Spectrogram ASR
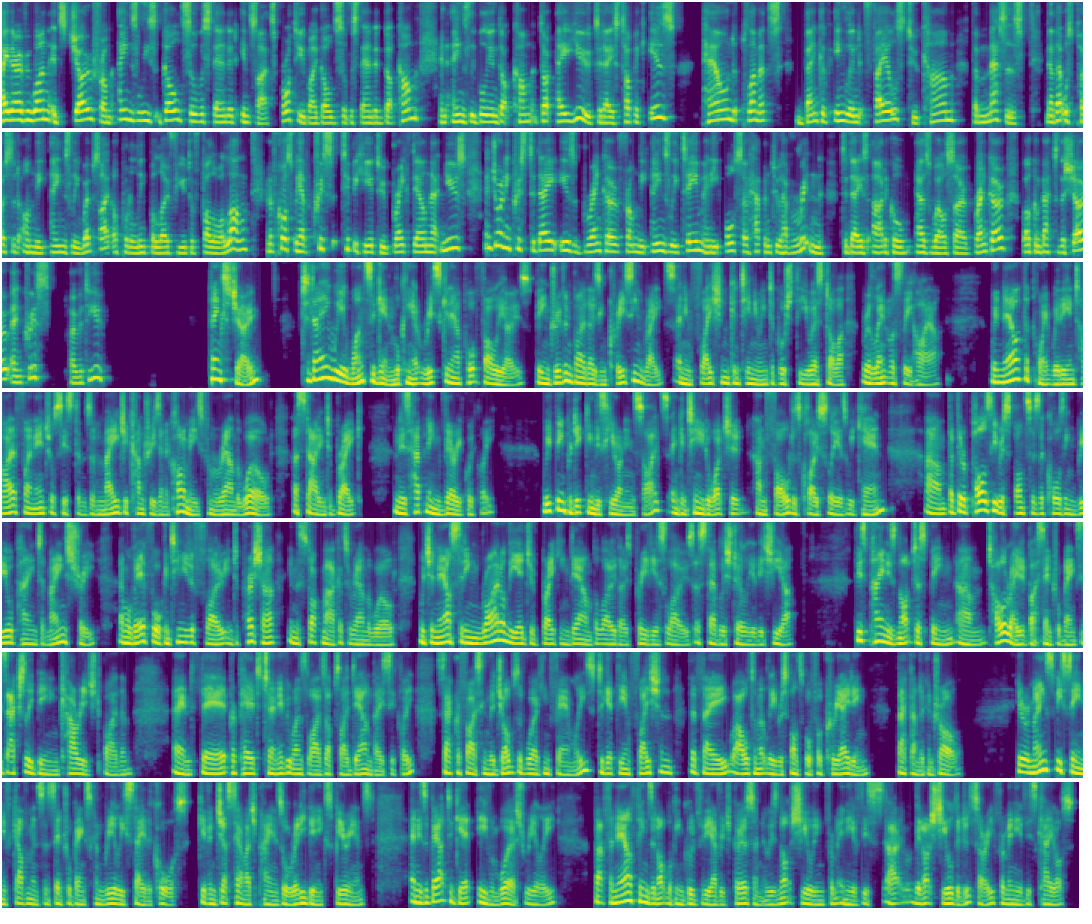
Hey there, everyone. It's Joe from Ainslie's Gold Silver Standard Insights, brought to you by goldsilverstandard.com and ainslieBullion.com.au. Today's topic is Pound plummets, Bank of England fails to calm the masses. Now, that was posted on the Ainslie website. I'll put a link below for you to follow along. And of course, we have Chris Tipper here to break down that news. And joining Chris today is Branko from the Ainslie team. And he also happened to have written today's article as well. So, Branko, welcome back to the show. And Chris, over to you. Thanks, Joe. Today, we are once again looking at risk in our portfolios being driven by those increasing rates and inflation continuing to push the US dollar relentlessly higher. We're now at the point where the entire financial systems of major countries and economies from around the world are starting to break, and it is happening very quickly. We've been predicting this here on Insights and continue to watch it unfold as closely as we can. Um, but the policy responses are causing real pain to Main Street and will therefore continue to flow into pressure in the stock markets around the world, which are now sitting right on the edge of breaking down below those previous lows established earlier this year. This pain is not just being um, tolerated by central banks, it's actually being encouraged by them. And they're prepared to turn everyone's lives upside down, basically, sacrificing the jobs of working families to get the inflation that they are ultimately responsible for creating back under control. It remains to be seen if governments and central banks can really stay the course, given just how much pain has already been experienced and is about to get even worse, really. But for now, things are not looking good for the average person who is not shielding from any of this. Uh, they're not shielded, sorry, from any of this chaos.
